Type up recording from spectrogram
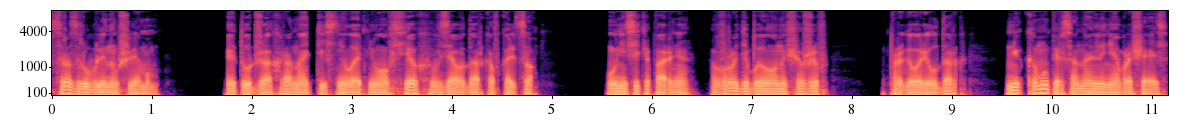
с разрубленным шлемом. И тут же охрана оттеснила от него всех, взяв Дарка в кольцо. «Унесите парня, вроде бы он еще жив», — проговорил Дарк, ни персонально не обращаясь.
